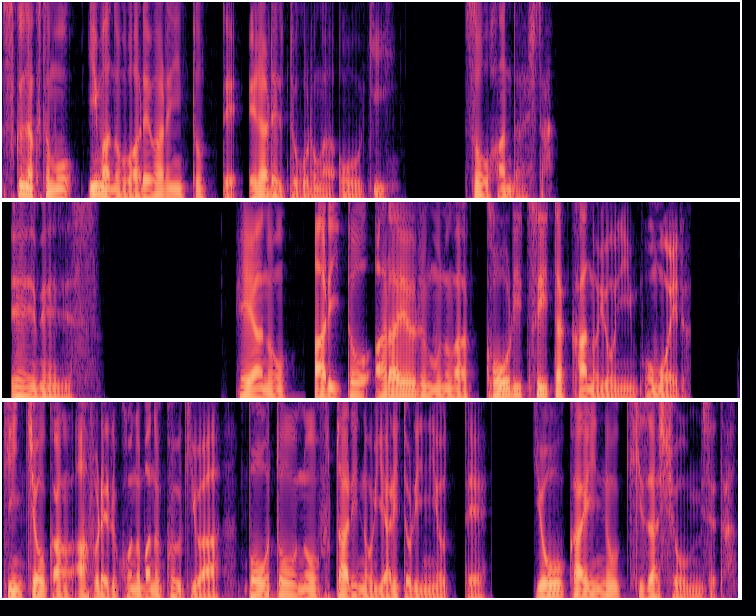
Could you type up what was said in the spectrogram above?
少なくとも今の我々にとって得られるところが大きい。そう判断した。英明です。部屋のありとあらゆるものが凍りついたかのように思える。緊張感あふれるこの場の空気は冒頭の二人のやりとりによって妖怪の兆しを見せた。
